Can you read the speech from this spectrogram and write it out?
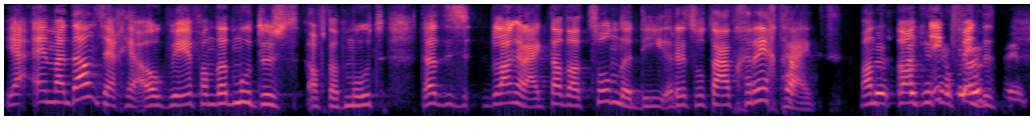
Ja, en maar dan zeg je ook weer van dat moet dus, of dat moet, dat is belangrijk dat dat zonder die resultaatgerichtheid. Want, Dus want je ik vind het, vindt.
